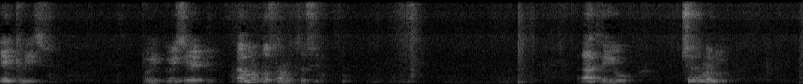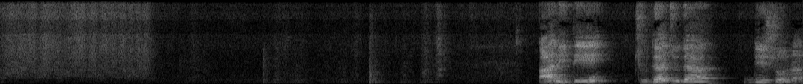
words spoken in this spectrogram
એકવીસ. તો એકવીસ આ મોટો સ્તંભ થશે. આ થયું જર્મની. આ રીતે જુદા જુદા દેશોના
